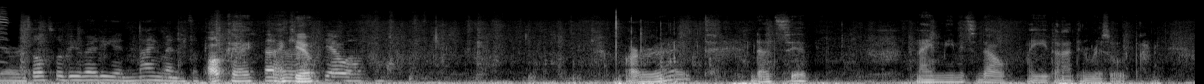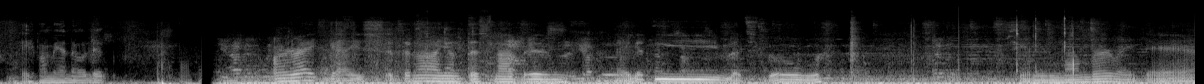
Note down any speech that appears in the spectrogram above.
Your results will be ready in nine minutes. Okay. Okay. Thank you. Uh-huh. You're welcome. Alright. That's it. 9 minutes daw. Makikita natin yung resulta. Okay, mamaya na ulit. Alright guys, ito na yung test natin. Negative. Let's go. Serial number right there.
